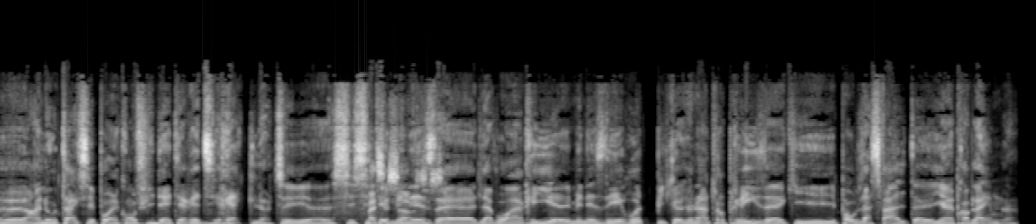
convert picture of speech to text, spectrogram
euh, en autant que c'est pas un conflit d'intérêt direct. Là, tu sais, si si ben, t'es ministre de la voirie, ministre des routes, puis que une entreprise qui pose l'asphalte, il y a un problème. Là.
